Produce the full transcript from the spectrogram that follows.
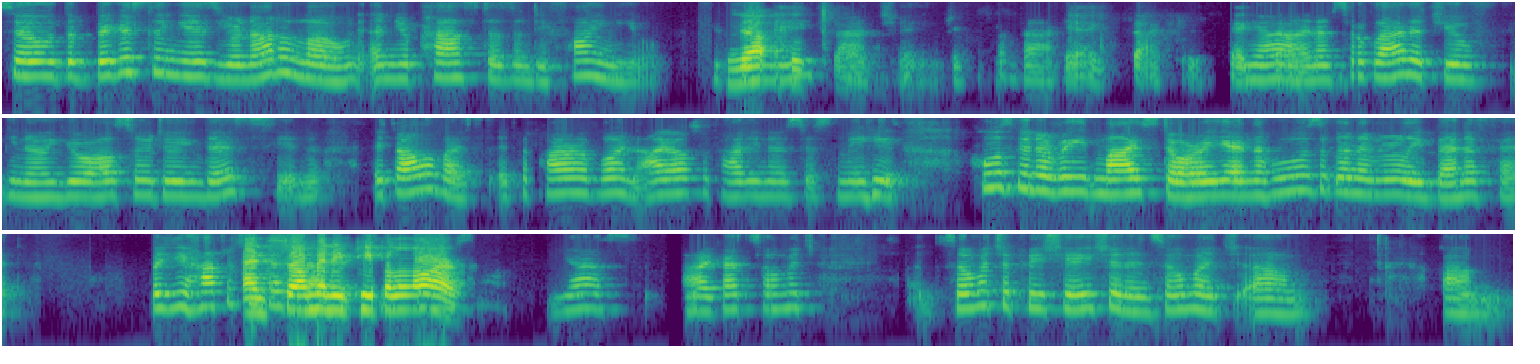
So the biggest thing is you're not alone and your past doesn't define you. You no, exactly. Exactly. Yeah, exactly. exactly. Yeah, and I'm so glad that you've, you know, you're also doing this. You know, it's all of us. It's the power of one. I also thought, you know, it's just me. Who's going to read my story and who's going to really benefit? But you have to. and so many people are. Yes, I got so much, so much appreciation and so much. Um, um,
